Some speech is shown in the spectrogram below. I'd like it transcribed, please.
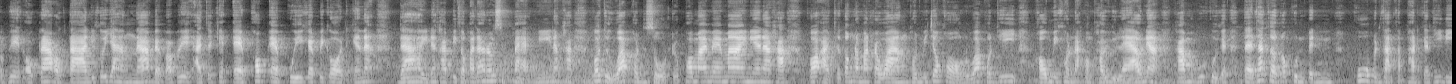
ประเภทออกหน้าออกตานี่ก็ยังนะ แบบว่าประเภทอาจจะแค่แอบคบแอบคุยกันไปก่อนอย่างนั้นนะได้นะคะ ปี2518 นี้นะคะ ก็ถือว่าคนโสดหรือพ่อไม้แม่ไม้เนี่ยนะคะ ก็อาจจะต้องระมัดระวังคนมีเจ้าของหรือว่าคนที่เขามีคนรักของเขาอยู่แล้วเนี่ยเข้ามาพูดคุยกัน แต่ถ้าเกิดว่าคุณเป็นคู่เป็นสารสัมพันธ์กันที่ดี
